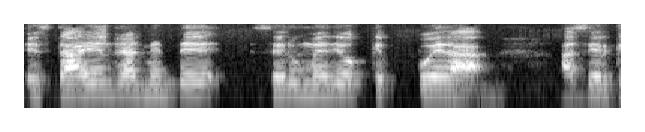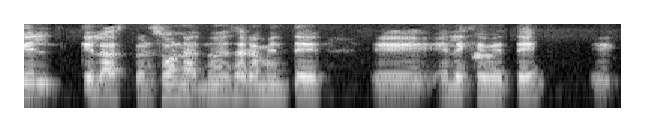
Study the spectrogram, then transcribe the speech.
está en realmente ser un medio que pueda hacer que, que las personas, no necesariamente eh, LGBT, eh,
